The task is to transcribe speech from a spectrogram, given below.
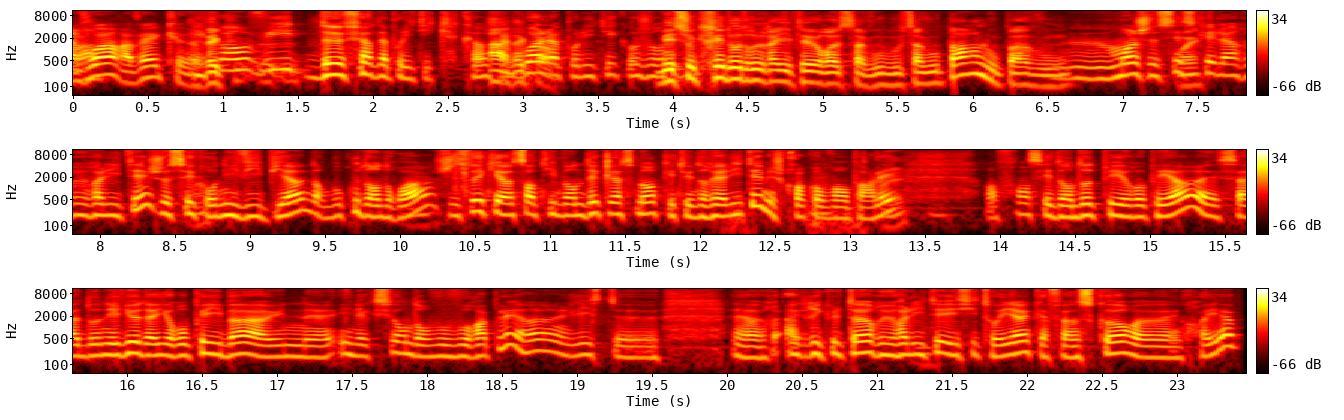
à, voir avec. Euh... J'ai pas envie de faire de la politique. Quand ah, je vois la politique aujourd'hui. Mais ce credo de ruralité heureuse, ça vous, ça vous parle ou pas vous? Mm, Moi, je sais ce qu'est la ruralité. Je sais qu'on y vit bien dans beaucoup d'endroits. Je sais qu'il y a un sentiment de déclassement qui est une réalité, mais je crois qu'on va en parler en France et dans d'autres pays européens. Et ça a donné lieu d'ailleurs aux Pays-Bas à une élection dont vous vous rappelez, hein, une liste euh, euh, agriculteurs, ruralité et citoyens qui a fait un score euh, incroyable.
